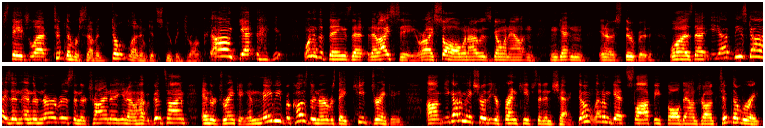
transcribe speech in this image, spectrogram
stage left. Tip number seven: don't let him get stupid drunk. Don't get. Here, one of the things that, that I see or I saw when I was going out and, and getting, you know, stupid was that you have these guys and, and they're nervous and they're trying to, you know, have a good time and they're drinking. And maybe because they're nervous, they keep drinking. Um, you got to make sure that your friend keeps it in check. Don't let them get sloppy, fall down drunk. Tip number eight:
